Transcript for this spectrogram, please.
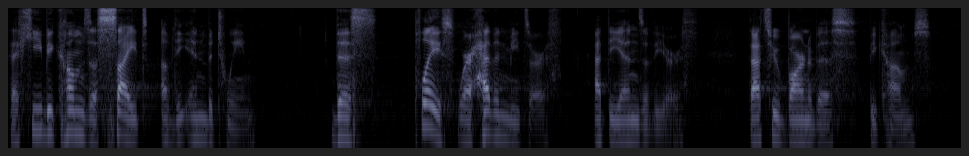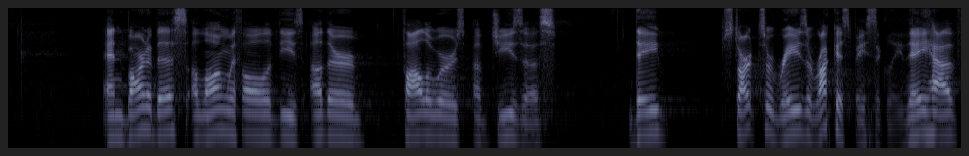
that he becomes a site of the in between, this place where heaven meets earth at the ends of the earth. That's who Barnabas becomes. And Barnabas, along with all of these other followers of Jesus, they start to raise a ruckus basically. They have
